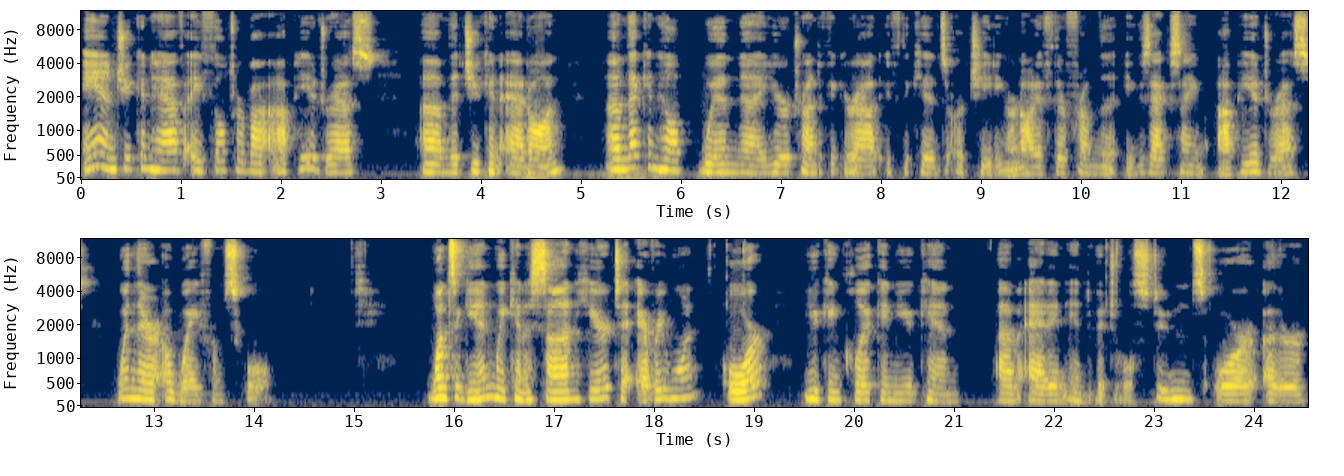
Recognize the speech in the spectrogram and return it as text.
And you can have a filter by IP address um, that you can add on. Um, that can help when uh, you're trying to figure out if the kids are cheating or not, if they're from the exact same IP address when they're away from school. Once again, we can assign here to everyone, or you can click and you can um, add in individual students or other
